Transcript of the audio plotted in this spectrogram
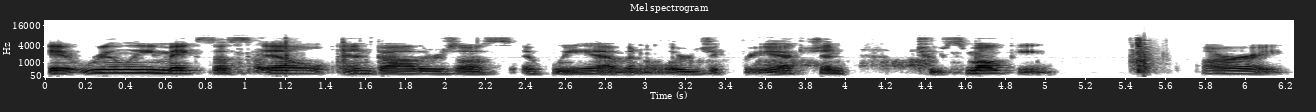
it really makes us ill and bothers us if we have an allergic reaction to smoking. All right.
